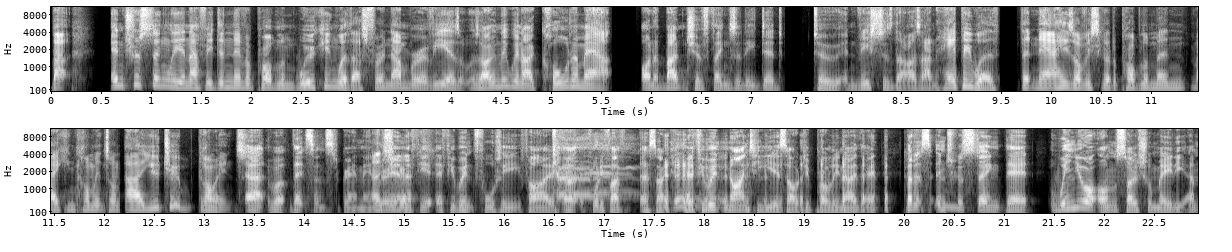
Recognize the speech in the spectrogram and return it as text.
But interestingly enough, he didn't have a problem working with us for a number of years. It was only when I called him out on a bunch of things that he did to investors that I was unhappy with that now he's obviously got a problem in making comments on uh, YouTube comments. Uh, well, that's Instagram, Andrew. Instagram. And if you if you weren't 45, uh, 45 uh, sorry, and if you weren't 90 years old, you'd probably know that. But it's interesting that when you're on social media,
